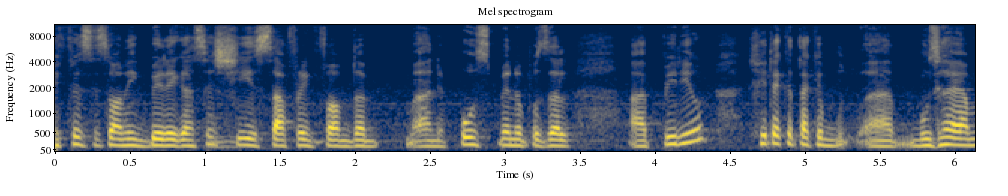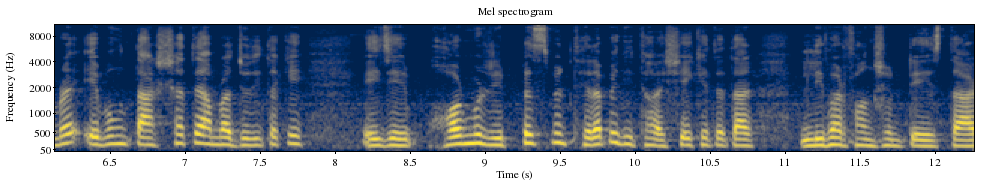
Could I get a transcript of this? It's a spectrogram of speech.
এফএসএস অনেক বেড়ে গেছে। She is suffering from the মানে পোস্ট মেনোপোজাল পিরিয়ড সেটাকে তাকে বুঝাই আমরা এবং তার সাথে আমরা যদি তাকে এই যে হরমোন রিপ্লেসমেন্ট থেরাপি দিতে হয় সেই ক্ষেত্রে তার লিভার ফাংশন টেস্ট তার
